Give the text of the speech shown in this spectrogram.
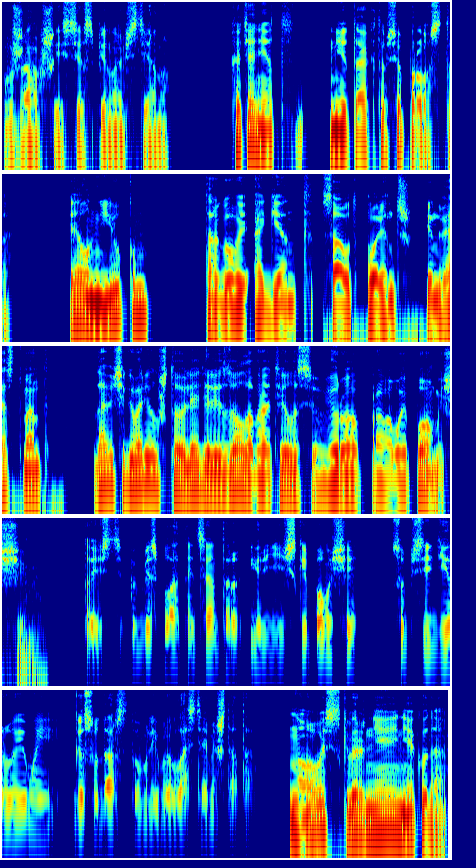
вжавшейся спиной в стену. Хотя нет, не так-то все просто. Эл Ньюком, торговый агент South Orange Investment, давеча говорил, что леди Лизол обратилась в бюро правовой помощи, то есть в бесплатный центр юридической помощи субсидируемый государством либо властями штата. Новость сквернее некуда,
